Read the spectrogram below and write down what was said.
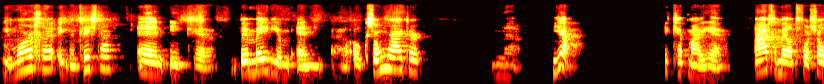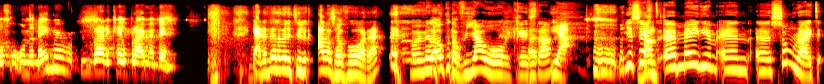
Goedemorgen, ik ben Christa en ik uh, ben medium en uh, ook songwriter. ja, ik heb mij aangemeld voor Soulful Ondernemer, waar ik heel blij mee ben. Ja, daar willen we natuurlijk alles over horen. Maar we willen ook het over jou horen, Christa. ja, je zegt uh, medium en uh, songwriter.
